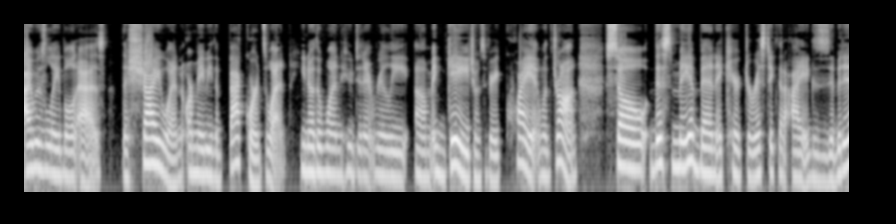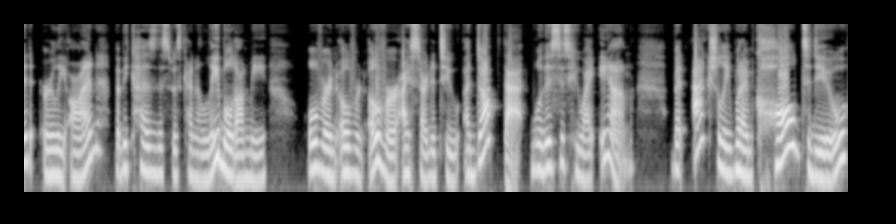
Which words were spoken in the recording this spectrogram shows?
i was labeled as the shy one or maybe the backwards one. You know the one who didn't really um, engage and was very quiet and withdrawn. So this may have been a characteristic that i exhibited early on but because this was kind of labeled on me over and over and over i started to adopt that. Well this is who i am but actually, what I'm called to do,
